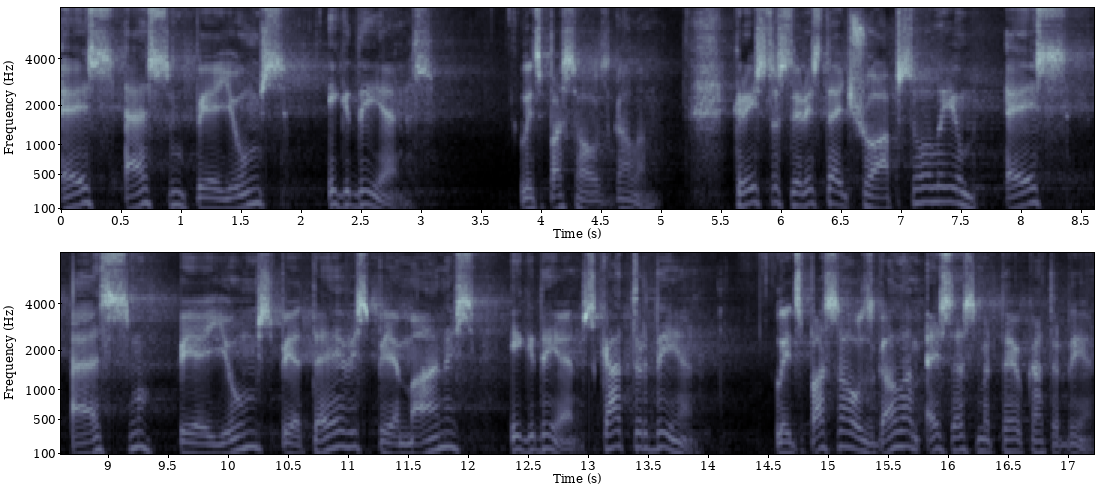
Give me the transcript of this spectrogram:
es esmu pie jums ikdienas, līdz pasaules galam. Kristus ir izteicis šo apsolījumu, es esmu pie jums, pie tevis, pie manis ikdienas, katru dienu. Līdz pasaules galam es esmu ar tevi katru dienu.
